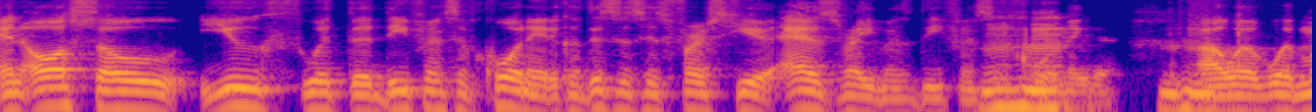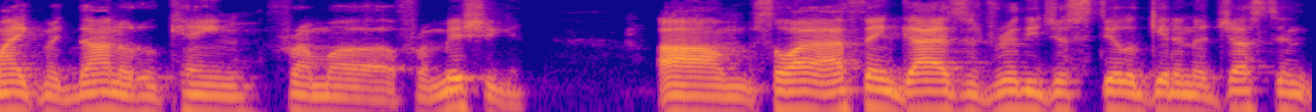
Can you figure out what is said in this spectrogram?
and also youth with the defensive coordinator because this is his first year as Ravens defensive mm-hmm. coordinator mm-hmm. Uh, with, with, Mike Macdonald, who came from uh, from Michigan. Um, so I, I, think guys is really just still getting adjusted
